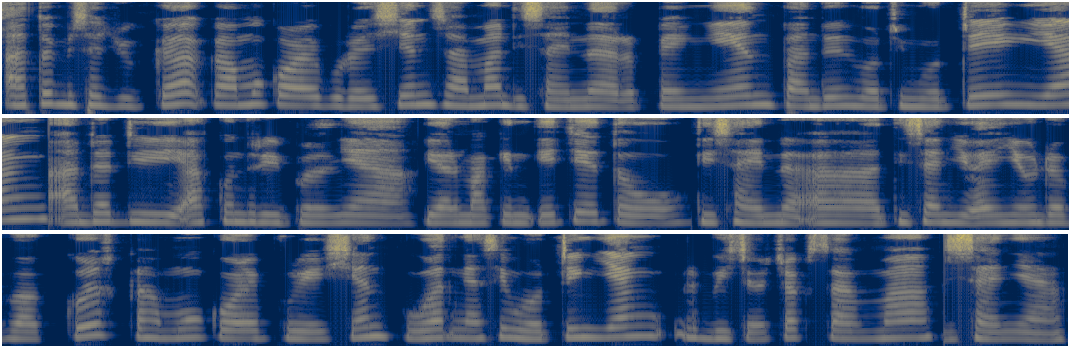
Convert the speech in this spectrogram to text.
Atau bisa juga kamu collaboration sama desainer, pengen bantuin wording-wording yang ada di akun dribblenya biar makin kece tuh. Desain uh, desain UI-nya udah bagus, kamu collaboration buat ngasih wording yang lebih cocok sama desainnya.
